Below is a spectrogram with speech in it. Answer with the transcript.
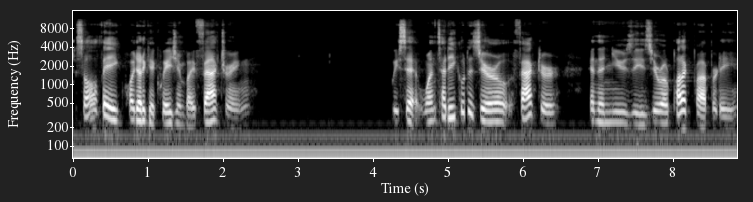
To solve a quadratic equation by factoring, we set one side equal to 0, factor, and then use the zero product property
